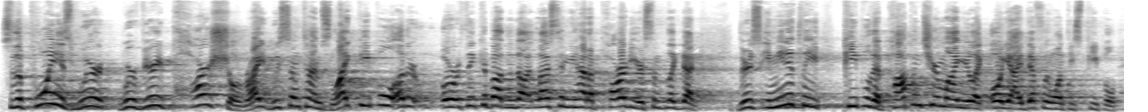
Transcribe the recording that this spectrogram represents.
so the point is, we're, we're very partial, right? We sometimes like people, other, or think about the last time you had a party or something like that. There's immediately people that pop into your mind. You're like, oh yeah, I definitely want these people.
